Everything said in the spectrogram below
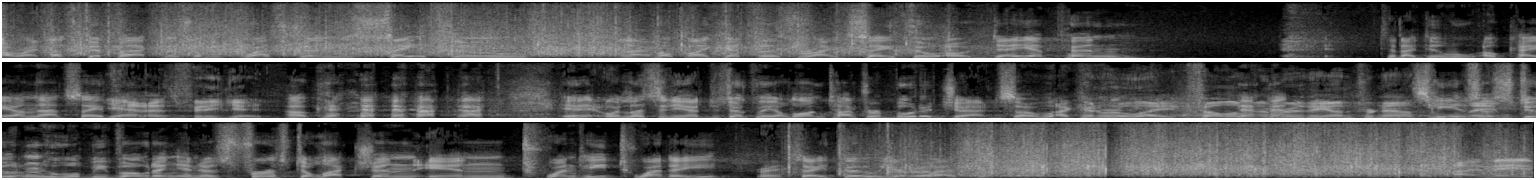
All right, let's get back to some questions. Sethu, and I hope I get this right, Sethu Odeapin Did I do okay on that, Say Yeah, that's pretty good. Okay. It- well, listen, it took me a long time for Buttigieg, so I can relate. Fellow member of the unpronounceable he is a student club. who will be voting in his first election in 2020. Right. Seitu, your right. question. Hi, Mayor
